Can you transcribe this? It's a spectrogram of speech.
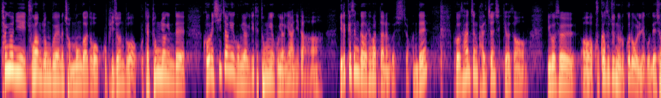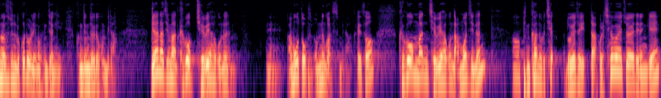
당연히 중앙 정부에는 전문가도 없고 비전도 없고 대통령인데 그거는 시장의 공약이지 대통령의 공약이 아니다. 이렇게 생각을 해왔다는 것이죠. 근데 그것을 한층 발전시켜서 이것을 어, 국가 수준으로 끌어올리고 내셔널 수준으로 끌어올린 건 굉장히 긍정적이라고 봅니다. 미안하지만 그거 제외하고는 예, 아무것도 없, 없는 것 같습니다. 그래서 그것만 제외하고 나머지는 어, 빈칸으로 채, 놓여져 있다. 그걸 채워줘야 되는 게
